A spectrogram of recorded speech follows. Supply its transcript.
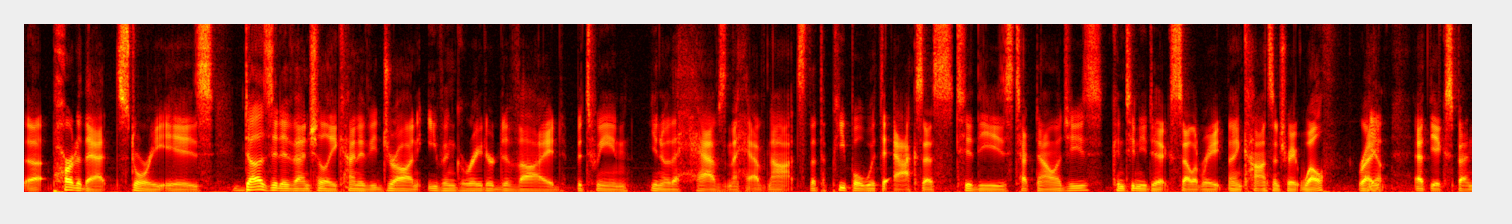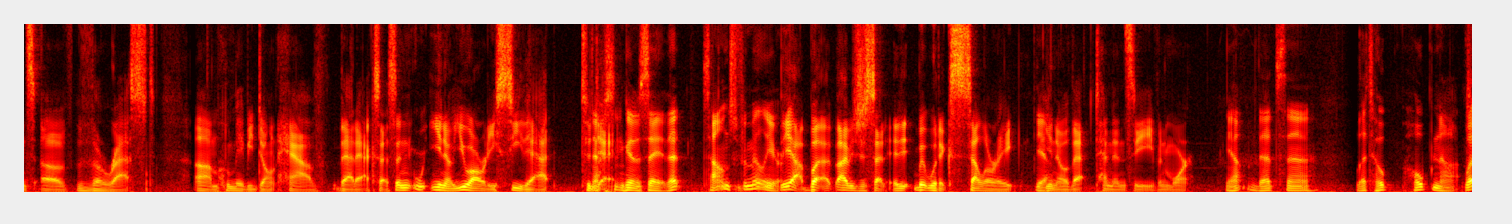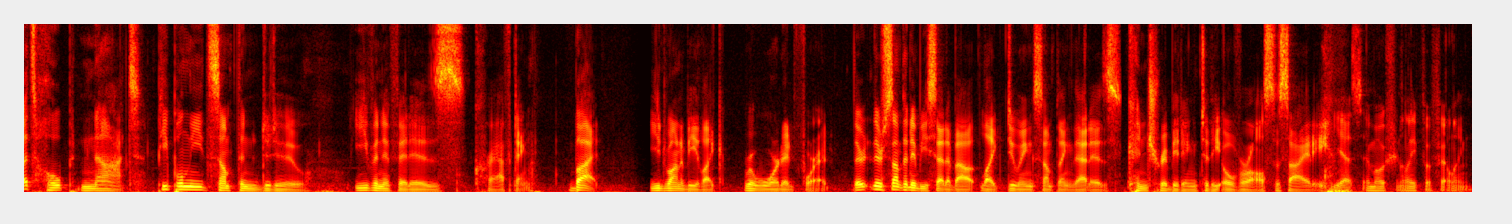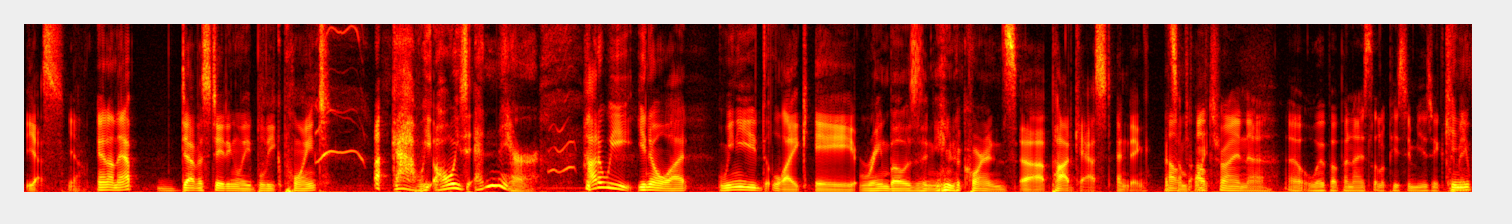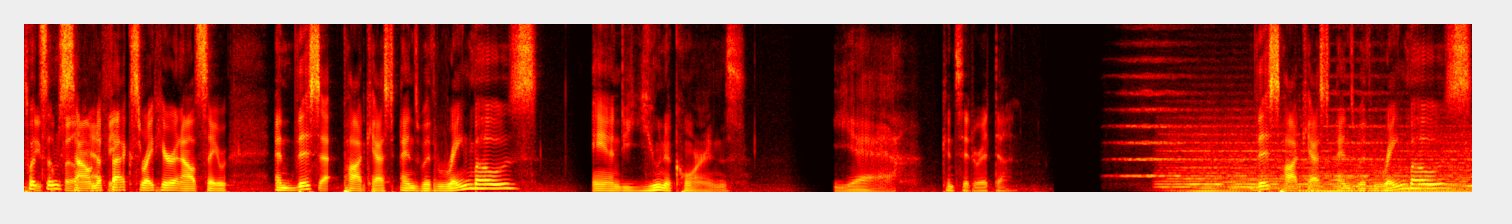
uh, part of that story is does it eventually kind of draw an even greater divide between you know the haves and the have-nots that the people with the access to these technologies continue to accelerate and concentrate wealth right Yep. at the expense of the rest um, who maybe don't have that access and you know you already see that today. I'm going to say that sounds familiar yeah but i was just said it, it would accelerate Yeah. you know that tendency even more yeah that's uh let's hope hope not Let's hope not. People need something to do, even if it is crafting. But you'd want to be like rewarded for it. There, there's something to be said about like doing something that is contributing to the overall society. yes emotionally fulfilling Yes. Yeah. And on that devastatingly bleak point, God, we always end there. How do we, you know what? We need like a rainbows and unicorns uh, podcast ending at I'll, some point. I'll try and uh, uh, whip up a nice little piece of music Can you put some sound happy. effects right here? And I'll say, and this podcast ends with rainbows and unicorns. Yeah. Consider it done This podcast ends with rainbows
